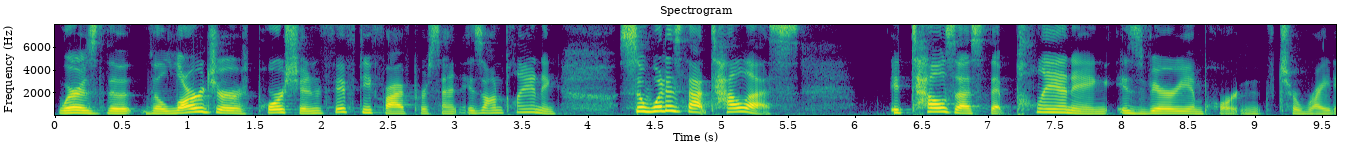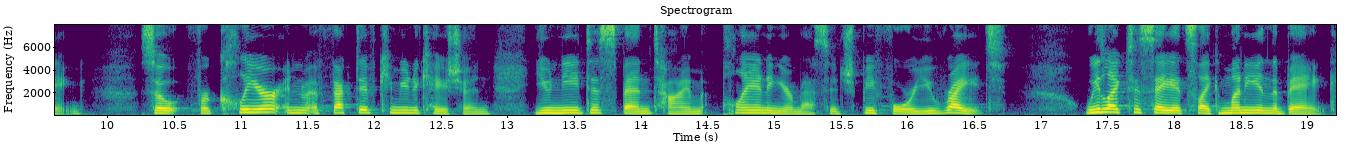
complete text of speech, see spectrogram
whereas the, the larger portion, 55%, is on planning. So what does that tell us? It tells us that planning is very important to writing. So for clear and effective communication, you need to spend time planning your message before you write. We like to say it's like money in the bank.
